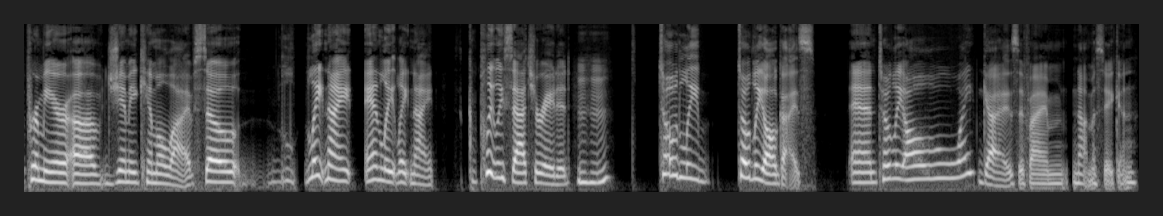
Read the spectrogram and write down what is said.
premiere of Jimmy Kimmel Live. So late night and late, late night, completely saturated Mm-hmm. totally totally all guys and totally all white guys if i'm not mistaken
